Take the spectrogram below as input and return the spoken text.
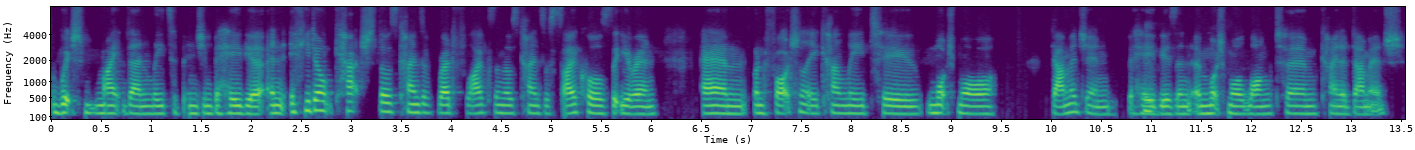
which might then lead to binging behavior and if you don't catch those kinds of red flags and those kinds of cycles that you're in um, unfortunately it can lead to much more damaging behaviors and, and much more long-term kind of damage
